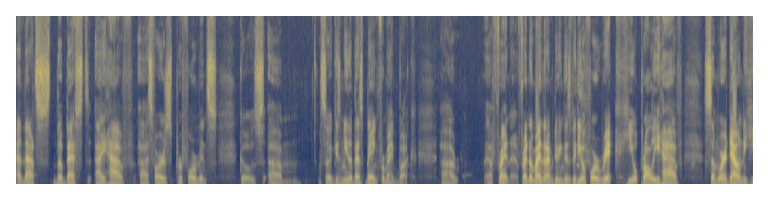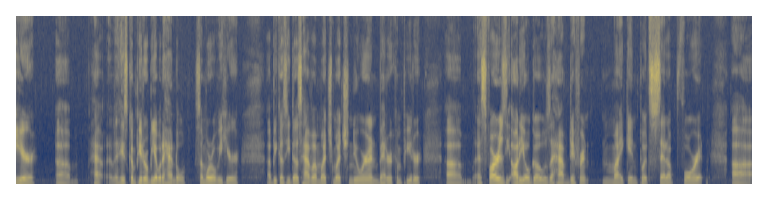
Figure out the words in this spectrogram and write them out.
and that's the best I have uh, as far as performance goes. Um, so it gives me the best bang for my buck. Uh, a friend a friend of mine that I'm doing this video for, Rick, he'll probably have somewhere down here. Um, ha- his computer will be able to handle somewhere over here uh, because he does have a much much newer and better computer. Um, as far as the audio goes, I have different mic inputs set up for it. Uh,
